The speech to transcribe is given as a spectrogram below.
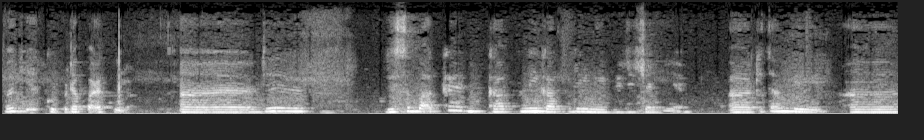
bagi aku pendapat aku lah. Uh, dia disebabkan company-company ni musician ni kan. Uh, kita ambil uh,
